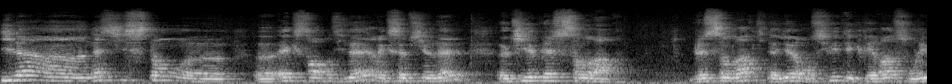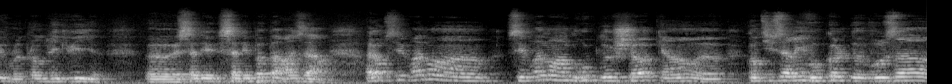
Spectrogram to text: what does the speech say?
Il a un assistant euh, extraordinaire, exceptionnel, euh, qui est Blaise Sandrard. Blaise Sandrard qui d'ailleurs ensuite écrira son livre Le plan de l'aiguille. Euh, ça n'est pas par hasard. Alors c'est vraiment un groupe de choc. Hein, quand ils arrivent au col de Vosa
